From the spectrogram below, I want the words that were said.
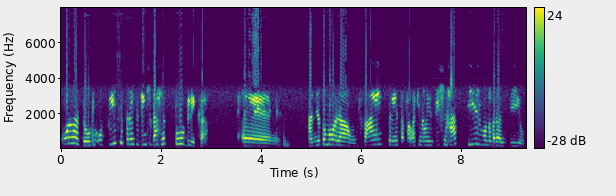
Quando o vice-presidente da República é, Anilton Mourão vai à imprensa falar que não existe racismo no Brasil,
